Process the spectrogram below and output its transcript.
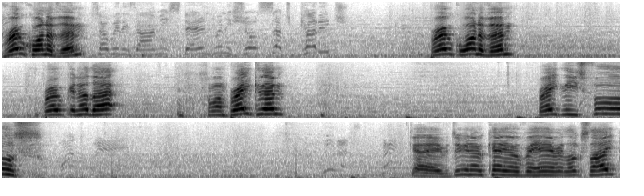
Broke one of them. So will his army stand when he shows such courage? Broke one of them. Broke another. Come on, break them. Break these fools. Okay, we're doing okay over here, it looks like.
